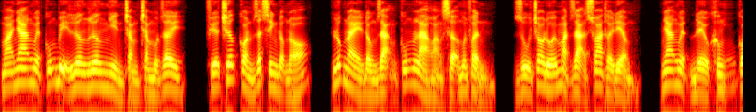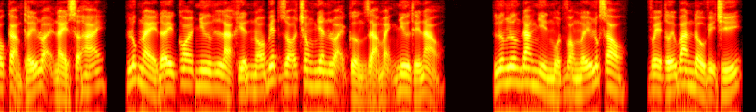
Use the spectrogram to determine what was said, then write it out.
mà nha nguyệt cũng bị lương lương nhìn chằm chằm một giây, phía trước còn rất sinh động nó, lúc này đồng dạng cũng là hoảng sợ muôn phần, dù cho đối mặt dạ xoa thời điểm, nha nguyệt đều không có cảm thấy loại này sợ hãi, lúc này đây coi như là khiến nó biết rõ trong nhân loại cường giả mạnh như thế nào. Lương lương đang nhìn một vòng mấy lúc sau, về tới ban đầu vị trí,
